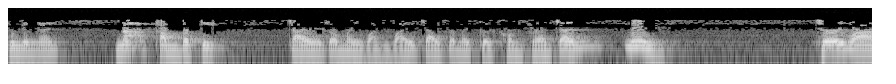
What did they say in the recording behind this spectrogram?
คุณยังไงณกัมปติ ใจก็ไม่หวั่นไหวใจก็ไม่เกิดคอนแคลนใจนิ่ง เฉยวา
